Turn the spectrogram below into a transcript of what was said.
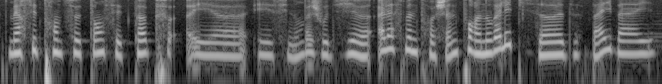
merci de prendre ce temps, c'est top. Et, et sinon, bah, je vous dis à la semaine prochaine pour un nouvel épisode. Bye bye.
